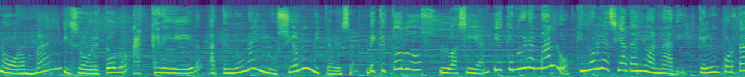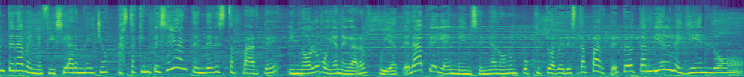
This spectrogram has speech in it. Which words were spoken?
normal y sobre todo a creer, a tener una ilusión en mi cabeza de que todos lo hacían y que no era malo, que no le hacía daño a nadie, que lo importante era beneficiarme yo. Hasta que empecé a entender esta parte, y no lo voy a negar, fui a terapia y ahí me enseñaron un poquito a ver esta parte, pero también leyendo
